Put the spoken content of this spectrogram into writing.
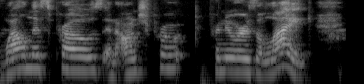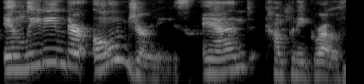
wellness pros, and entrepreneurs alike in leading their own journeys and company growth.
